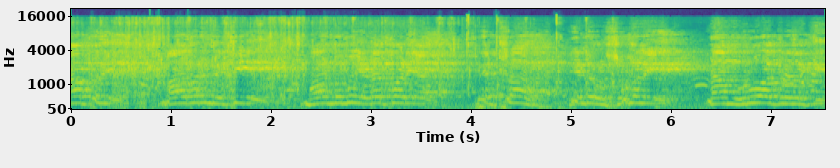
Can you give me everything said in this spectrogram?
நாற்பது மாபெரும் வெற்றியை மாண்புமிகு எடப்பாடியார் பெற்றார் என்ற ஒரு சூழ்நிலையை நாம் உருவாக்குவதற்கு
